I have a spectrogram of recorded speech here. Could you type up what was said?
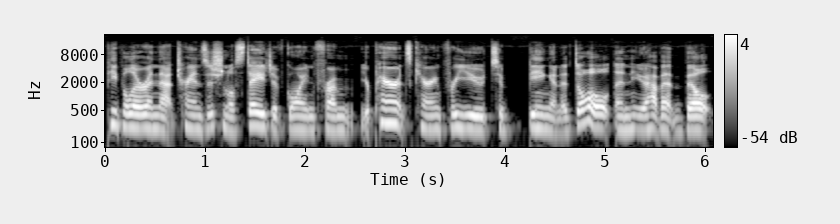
people are in that transitional stage of going from your parents caring for you to being an adult and you haven't built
